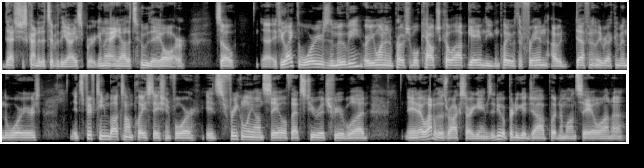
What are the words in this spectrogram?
that's just kind of the tip of the iceberg, and that yeah, that's who they are. So. Uh, if you like the Warriors the movie, or you want an approachable couch co-op game that you can play with a friend, I would definitely recommend the Warriors. It's 15 bucks on PlayStation 4. It's frequently on sale if that's too rich for your blood. And a lot of those Rockstar games, they do a pretty good job putting them on sale on a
